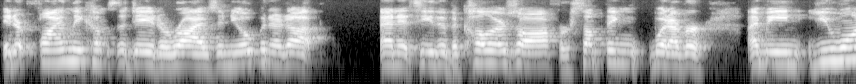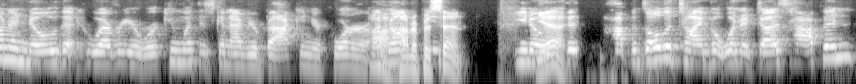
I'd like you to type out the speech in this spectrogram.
it finally comes the day it arrives and you open it up and it's either the colors off or something whatever. I mean you want to know that whoever you're working with is going to have your back in your corner. Oh, i'm not 100% you know Yeah. this happens all the time but when it does happen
